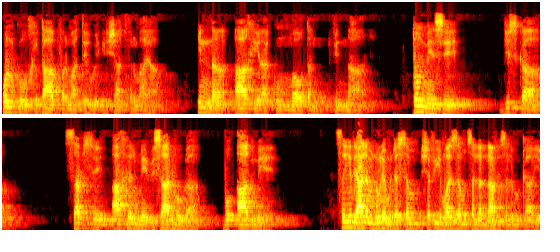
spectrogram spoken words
ان کو خطاب فرماتے ہوئے ارشاد فرمایا، ان آخر کم موتن فنار تم میں سے جس کا سب سے آخر میں وصال ہوگا، وہ آگ میں ہے۔ سید عالم نور مجسم شفیع معظم صلی اللہ علیہ وسلم کا یہ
